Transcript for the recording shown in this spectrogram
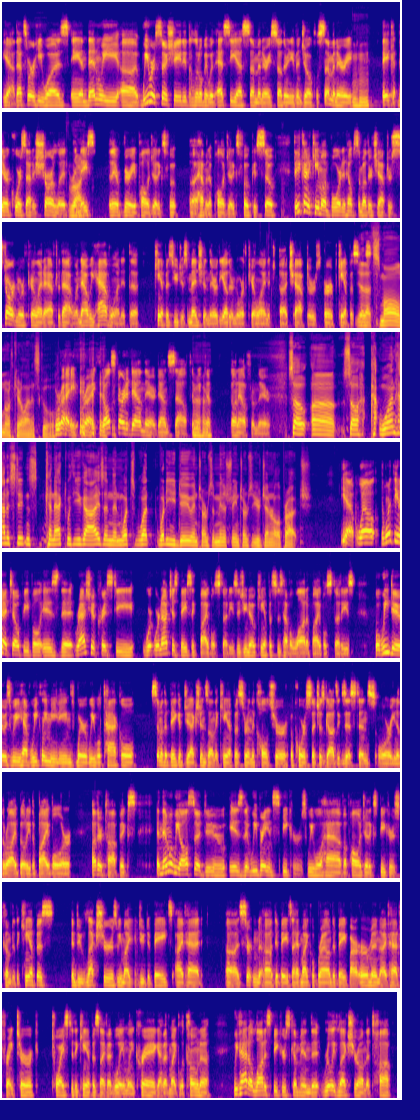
yeah, that's where he was, and then we uh, we were associated a little bit with SES Seminary, Southern Evangelical Seminary. Mm-hmm. They they're of course out of Charlotte, Right. and they they're very apologetics fo- uh, have an apologetics focus. So they kind of came on board and helped some other chapters start North Carolina after that one. Now we have one at the campus you just mentioned there, the other North Carolina uh, chapters or campuses. Yeah, that small North Carolina school. right, right. it all started down there, down south, and Uh-huh. we've kind of gone out from there. So, uh, so h- one, how do students connect with you guys, and then what's what what do you do in terms of ministry, in terms of your general approach? Yeah, well, the one thing I tell people is that Ratio Christi, we're, we're not just basic Bible studies. As you know, campuses have a lot of Bible studies. What we do is we have weekly meetings where we will tackle some of the big objections on the campus or in the culture, of course, such as God's existence or you know the reliability of the Bible or other topics. And then what we also do is that we bring in speakers. We will have apologetic speakers come to the campus and do lectures. We might do debates. I've had uh, certain uh, debates. I had Michael Brown debate Bart Ehrman. I've had Frank Turek twice to the campus. I've had William Lane Craig. I've had Mike Licona. We've had a lot of speakers come in that really lecture on the top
